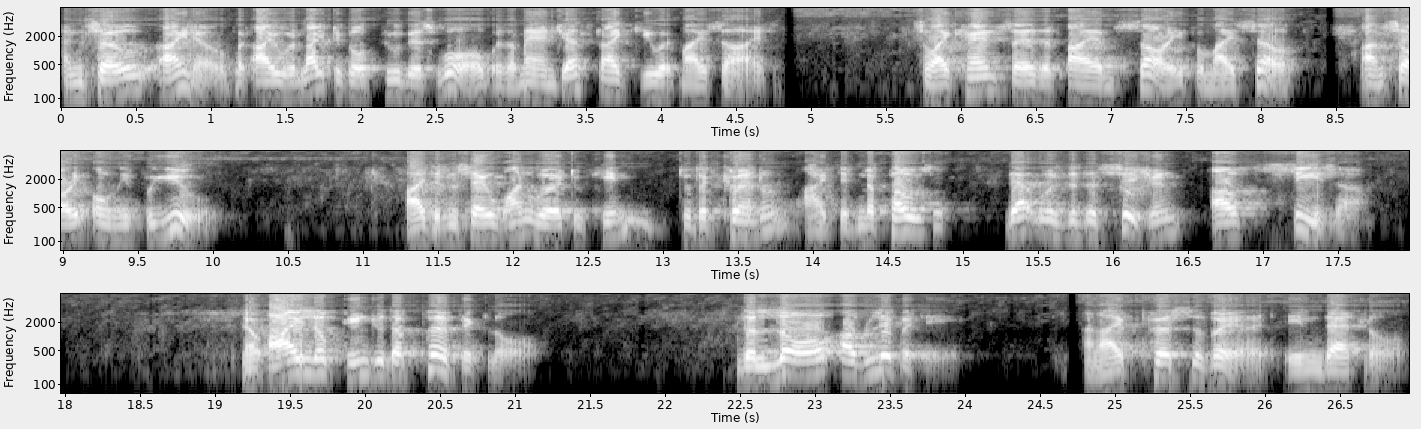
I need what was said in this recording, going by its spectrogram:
And so I know, but I would like to go through this war with a man just like you at my side. So I can't say that I am sorry for myself. I'm sorry only for you. I didn't say one word to him, to the colonel. I didn't oppose it. That was the decision of Caesar. Now I looked into the perfect law, the law of liberty, and I persevered in that law.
